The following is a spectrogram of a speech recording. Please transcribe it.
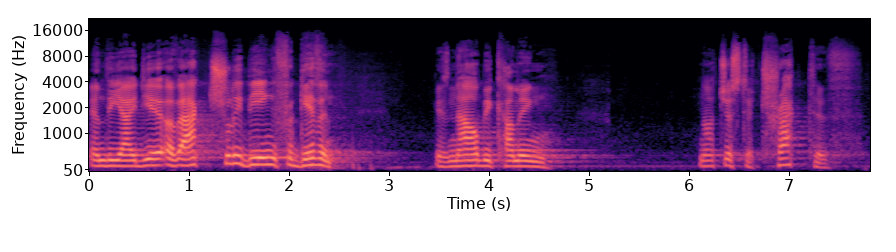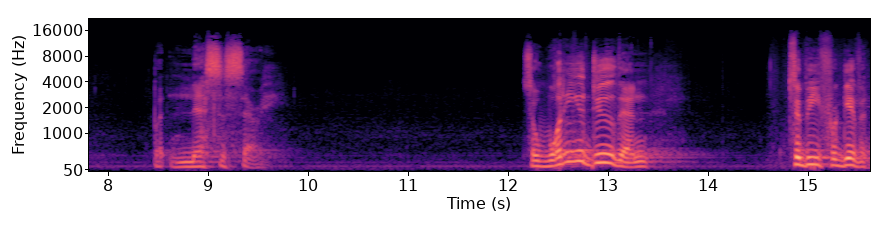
And the idea of actually being forgiven is now becoming not just attractive, but necessary. So, what do you do then to be forgiven?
